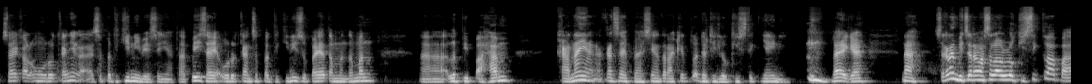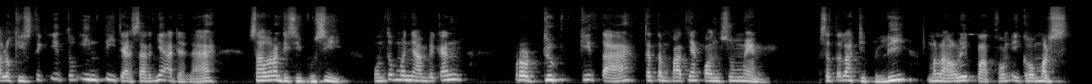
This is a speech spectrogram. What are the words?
saya kalau urutkannya nggak seperti gini biasanya, tapi saya urutkan seperti gini supaya teman-teman uh, lebih paham karena yang akan saya bahas yang terakhir itu ada di logistiknya ini. Baik ya. Nah, sekarang bicara masalah logistik itu apa? Logistik itu inti dasarnya adalah saluran distribusi untuk menyampaikan produk kita ke tempatnya konsumen setelah dibeli melalui platform e-commerce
